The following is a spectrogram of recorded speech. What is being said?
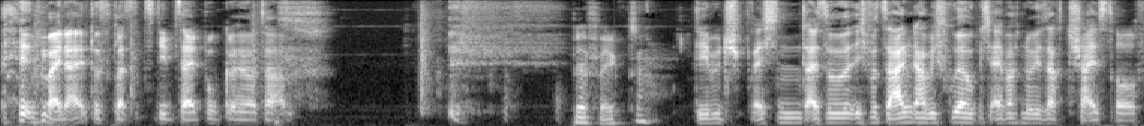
in meiner Altersklasse zu dem Zeitpunkt gehört haben. Perfekt. Dementsprechend, also ich würde sagen, da habe ich früher wirklich einfach nur gesagt, scheiß drauf.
